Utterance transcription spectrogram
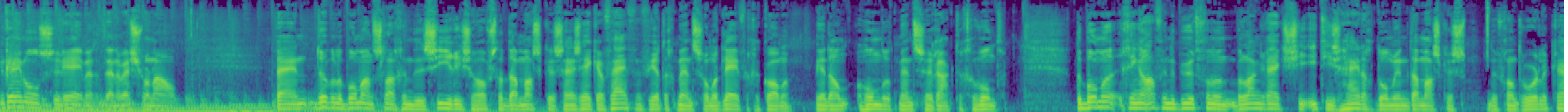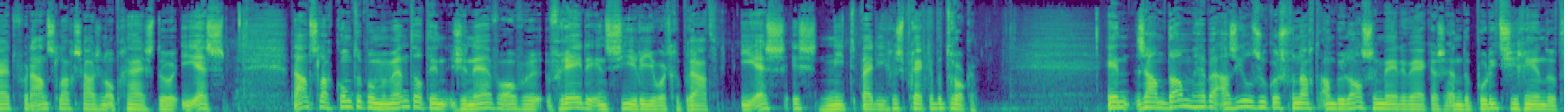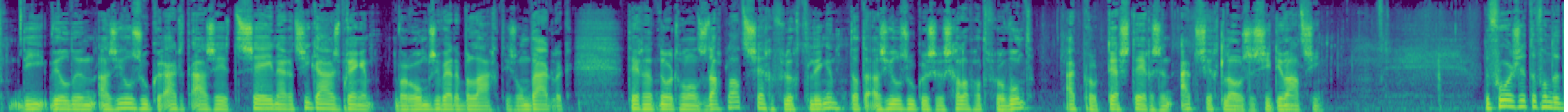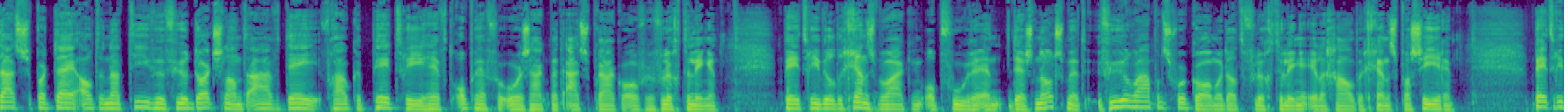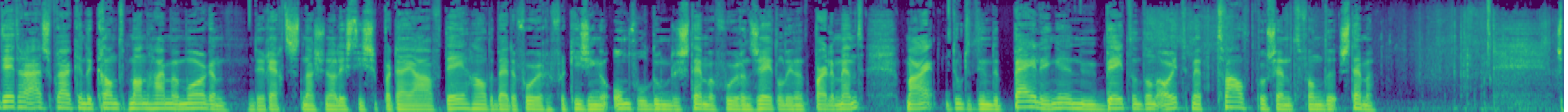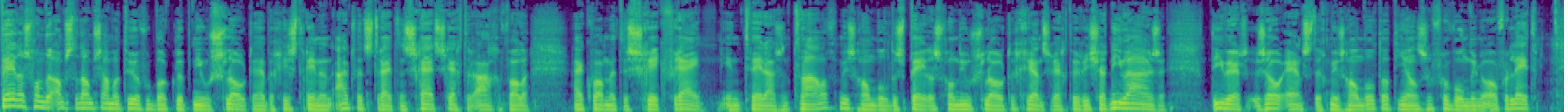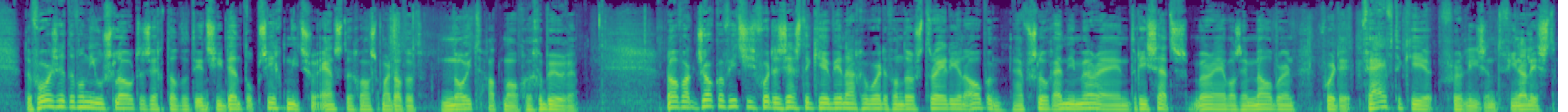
Raymond Seré met het NOS-journaal. Bij een dubbele bomaanslag in de Syrische hoofdstad Damascus zijn zeker 45 mensen om het leven gekomen. Meer dan 100 mensen raakten gewond. De bommen gingen af in de buurt van een belangrijk Sjiïtisch heiligdom in Damascus. De verantwoordelijkheid voor de aanslag zou zijn opgeheist door IS. De aanslag komt op een moment dat in Genève over vrede in Syrië wordt gepraat. IS is niet bij die gesprekken betrokken. In Zaandam hebben asielzoekers vannacht ambulancemedewerkers en de politie gehinderd. Die wilden een asielzoeker uit het AZC naar het ziekenhuis brengen. Waarom ze werden belaagd is onduidelijk. Tegen het Noord-Hollands Dagblad zeggen vluchtelingen dat de asielzoeker zichzelf had verwond... uit protest tegen zijn uitzichtloze situatie. De voorzitter van de Duitse partij Alternatieve voor Duitsland, AFD, Frauke Petri, heeft ophef veroorzaakt met uitspraken over vluchtelingen. Petri wil de grensbewaking opvoeren en desnoods met vuurwapens voorkomen dat vluchtelingen illegaal de grens passeren. Petri deed haar uitspraak in de krant Mannheimer Morgen. De rechtsnationalistische partij AFD haalde bij de vorige verkiezingen onvoldoende stemmen voor een zetel in het parlement, maar doet het in de peilingen nu beter dan ooit met 12% van de stemmen. Spelers van de Amsterdamse amateurvoetbalclub Nieuw Sloten hebben gisteren in een uitwedstrijd een scheidsrechter aangevallen. Hij kwam met de schrik vrij. In 2012 mishandelde spelers van Nieuw Sloten grensrechter Richard Nieuwenhuizen. Die werd zo ernstig mishandeld dat hij aan zijn verwondingen overleed. De voorzitter van Nieuw Sloten zegt dat het incident op zich niet zo ernstig was, maar dat het nooit had mogen gebeuren. Novak Djokovic is voor de zesde keer winnaar geworden van de Australian Open. Hij versloeg Andy Murray in drie sets. Murray was in Melbourne voor de vijfde keer verliezend finalist.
